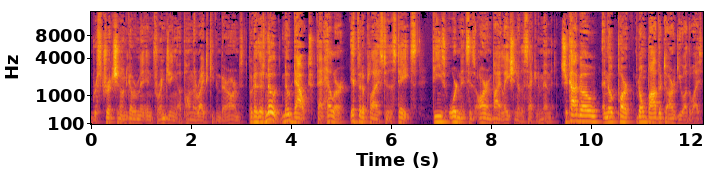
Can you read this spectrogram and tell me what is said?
restriction on government infringing upon the right to keep and bear arms, because there's no no doubt that Heller, if it applies to the states, these ordinances are in violation of the Second Amendment. Chicago and Oak Park don't bother to argue otherwise.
